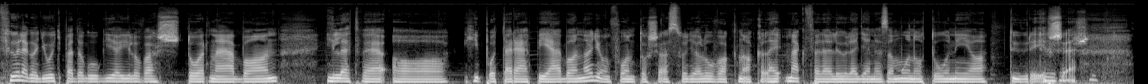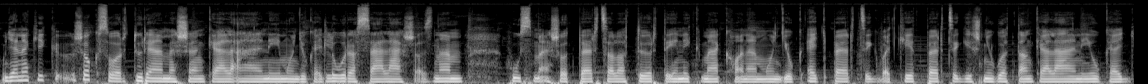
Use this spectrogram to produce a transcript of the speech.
főleg a gyógypedagógiai lovas tornában, illetve a hipoterápiában nagyon fontos az, hogy a lovaknak le, megfelelő legyen ez a monotónia tűrése. Tűrésük. Ugye nekik sokszor türelmesen kell állni, mondjuk egy lóraszállás az nem 20 másodperc alatt történik meg, hanem mondjuk egy percig vagy két percig is nyugodtan kell állniuk egy,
